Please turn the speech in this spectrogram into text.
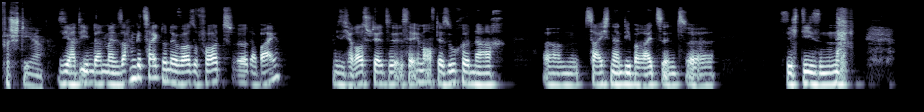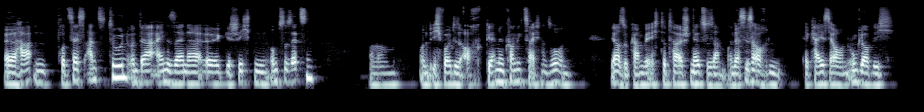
Verstehe. Sie hat ihm dann meine Sachen gezeigt und er war sofort äh, dabei. Wie sich herausstellte, ist er immer auf der Suche nach ähm, Zeichnern, die bereit sind, äh, sich diesen äh, harten Prozess anzutun und da eine seiner äh, Geschichten umzusetzen. Ähm, und ich wollte auch gerne einen Comic zeichnen so und ja, so kamen wir echt total schnell zusammen. Und das ist auch ein, der Kai ist ja auch ein unglaublich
